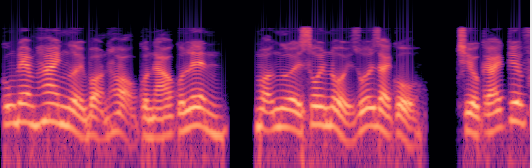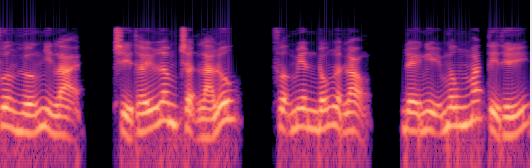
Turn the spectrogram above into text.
cũng đem hai người bọn họ quần áo cuốn lên, mọi người sôi nổi duỗi dài cổ, chiều cái kia phương hướng nhìn lại, chỉ thấy lâm trận là lúc, phượng miên bỗng lật lọng, đề nghị mông mắt tỉ thí,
